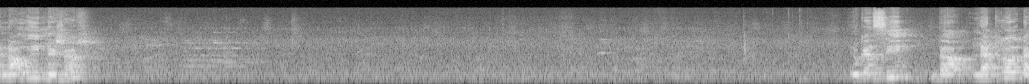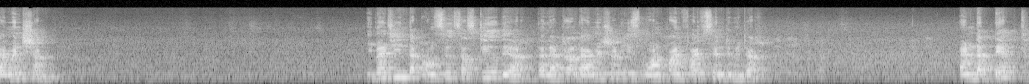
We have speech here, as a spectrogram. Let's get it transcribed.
and now we measure. You can see the lateral dimension. Imagine the tonsils are still there. The lateral dimension is 1.5 centimeter. And the depth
